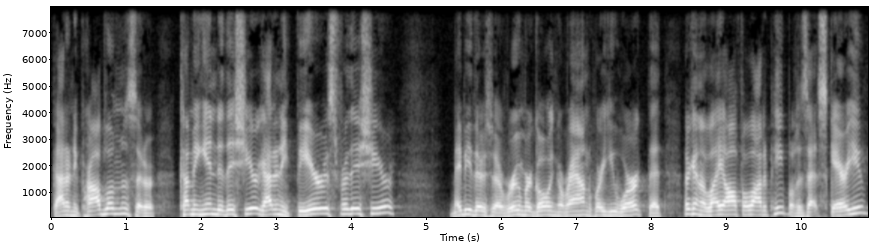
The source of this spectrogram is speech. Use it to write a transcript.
Got any problems that are coming into this year? Got any fears for this year? Maybe there's a rumor going around where you work that they're going to lay off a lot of people. Does that scare you?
